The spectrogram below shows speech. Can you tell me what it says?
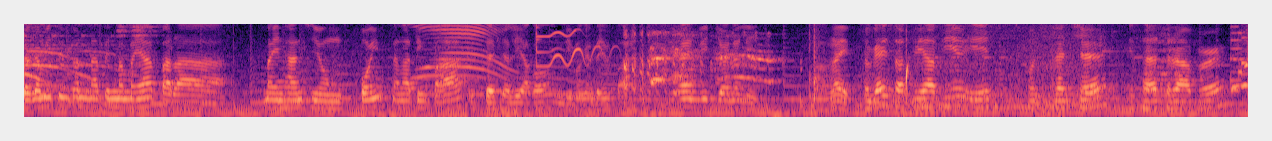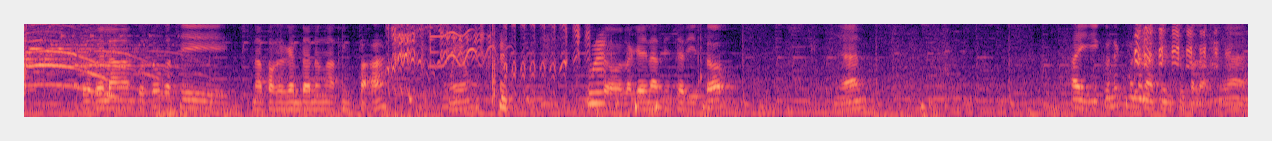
gagamitin to natin mamaya para ma-enhance yung point ng ating paa, especially ako, hindi maganda yung paa. And with journaling. Alright. So guys, what we have here is foot stretcher. It has rubber. So kailangan ko to kasi napakaganda ng aking paa. Ngayon. so lagay natin siya dito. Yan. Ay, i-connect muna natin ito pala. Yan.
